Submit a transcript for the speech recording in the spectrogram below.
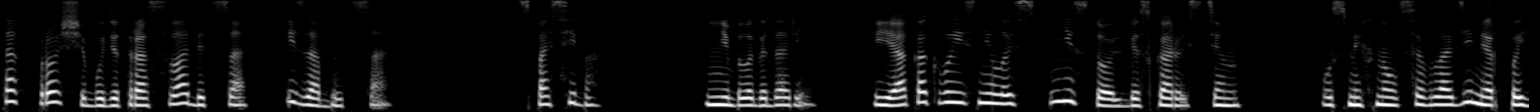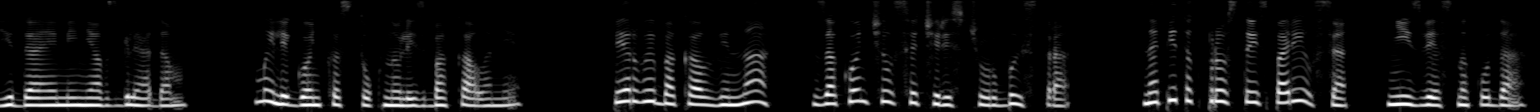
Так проще будет расслабиться и забыться. Спасибо. Не благодари. Я, как выяснилось, не столь бескорыстен. Усмехнулся Владимир, поедая меня взглядом. Мы легонько стукнулись бокалами. Первый бокал вина закончился чересчур быстро. Напиток просто испарился, неизвестно куда.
